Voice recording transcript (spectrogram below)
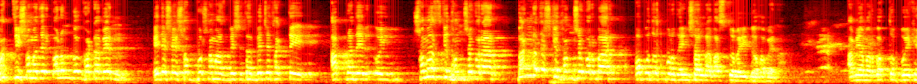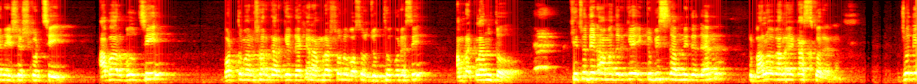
মাতৃ সমাজের কলঙ্ক ঘটাবেন। এদেশে সভ্য সমাজ বেঁচে বেঁচে থাকতে আপনাদের ওই সমাজকে ধ্বংস করার, বাংলাদেশকে ধ্বংস করবার অপতৎপরতা ইনশাল্লাহ বাস্তবায়িত হবে না। আমি আমার বক্তব্য এখানেই শেষ করছি। আবার বলছি বর্তমান সরকারকে দেখেন আমরা ষোলো বছর যুদ্ধ করেছি, আমরা ক্লান্ত। কিছুদিন আমাদেরকে একটু বিশ্রাম নিতে দেন, একটু ভালো ভালো কাজ করেন। যদি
